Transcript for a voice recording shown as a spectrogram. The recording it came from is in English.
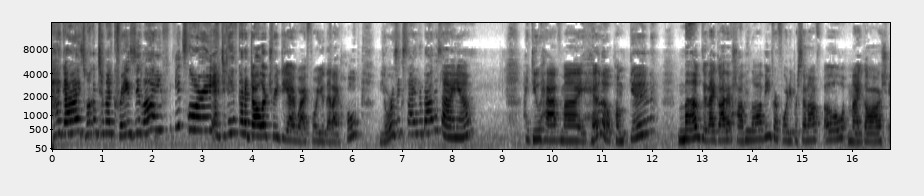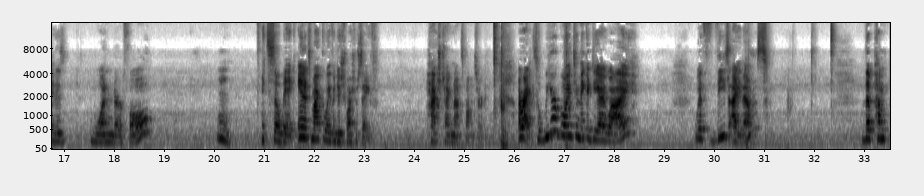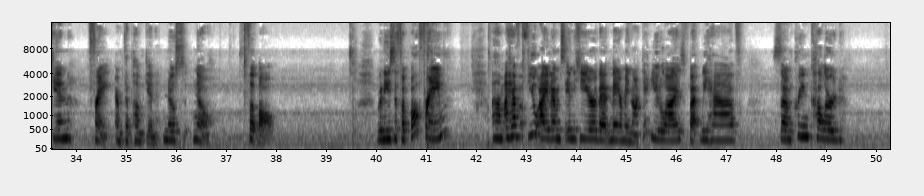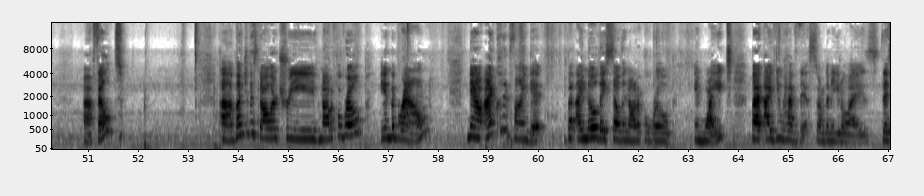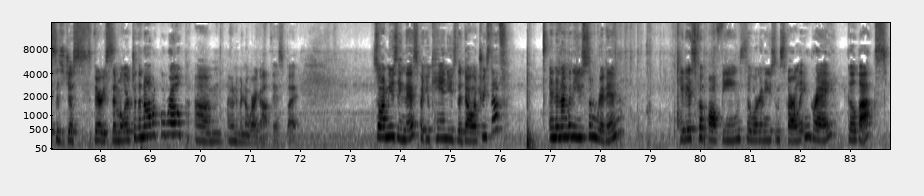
Hi guys, welcome to my crazy life. It's Lori and today I've got a Dollar Tree DIY for you that I hope you're as excited about as I am. I do have my Hello Pumpkin mug that I got at Hobby Lobby for 40% off. Oh my gosh, it is wonderful. Mm, it's so big and it's microwave and dishwasher safe. Hashtag not sponsored. All right, so we are going to make a DIY with these items. The pumpkin frame, or the pumpkin, no, no, football. We're gonna use the football frame. Um, I have a few items in here that may or may not get utilized, but we have some cream colored uh, felt, a bunch of this Dollar Tree nautical rope in the brown, now, I couldn't find it, but I know they sell the nautical rope in white, but I do have this, so I'm going to utilize, this is just very similar to the nautical rope. Um, I don't even know where I got this, but, so I'm using this, but you can use the Dollar Tree stuff. And then I'm going to use some ribbon. It is football themed, so we're going to use some scarlet and gray. Go Bucks.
